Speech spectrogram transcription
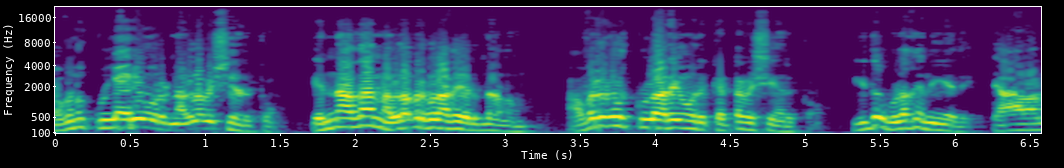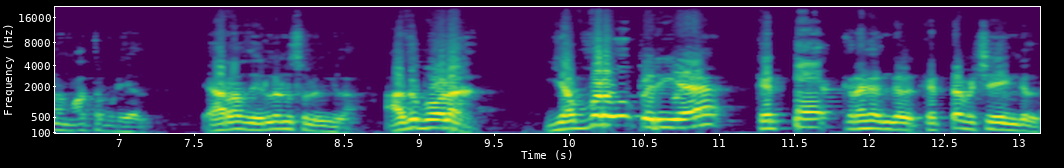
அவனுக்குள்ளாரையும் ஒரு நல்ல விஷயம் இருக்கும். என்னதான் நல்லவர்களாக இருந்தாலும் அவர்களுக்குள்ளாரையும் ஒரு கெட்ட விஷயம் இருக்கும். இது உலக நியதி. யாராலும் மாற்ற முடியாது. யாராவது இல்லைன்னு சொல்லுவீங்களா? அதுபோல எவ்வளவு பெரிய கெட்ட கிரகங்கள் கெட்ட விஷயங்கள்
